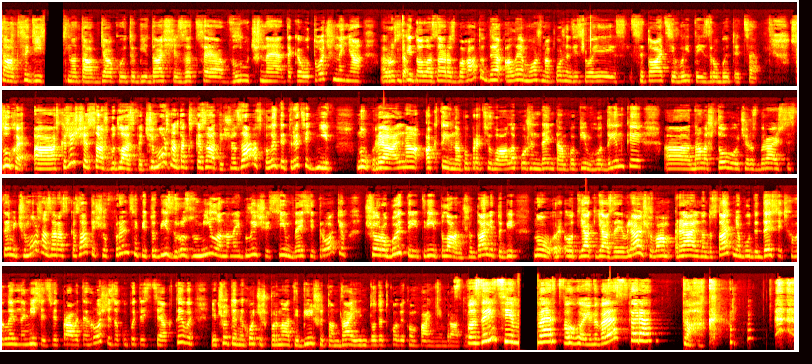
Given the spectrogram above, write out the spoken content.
Так, це дійсно. Дійсно так, дякую тобі, Даші, за це влучне таке уточнення. Розкидала зараз багато де, але можна кожен зі своєї ситуації вийти і зробити це. Слухай, а скажи ще, Саш, будь ласка, чи можна так сказати, що зараз, коли ти 30 днів ну, реально активно попрацювала, кожен день там по півгодинки, а, налаштовуючи, розбираєш в системі, чи можна зараз сказати, що в принципі тобі зрозуміло на найближчі 7-10 років, що робити, і твій план, що далі тобі, ну от як я заявляю, що вам реально достатньо буде 10 хвилин на місяць відправити гроші, закупити ці активи, якщо ти не хочеш пернати більше там, да, і додаткові компанії брати. З позиції мертвого інвестора, так.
